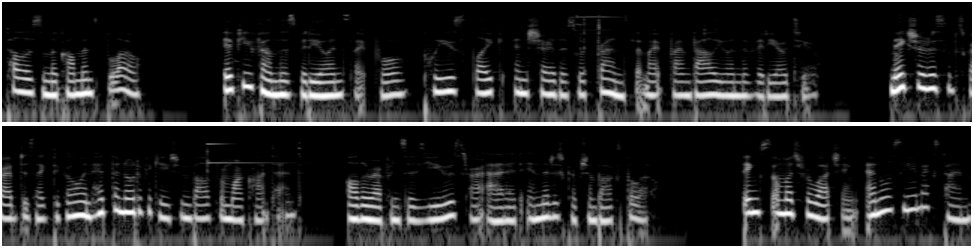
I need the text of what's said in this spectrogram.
Tell us in the comments below. If you found this video insightful, please like and share this with friends that might find value in the video too. Make sure to subscribe to Psych2Go and hit the notification bell for more content. All the references used are added in the description box below. Thanks so much for watching and we'll see you next time.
